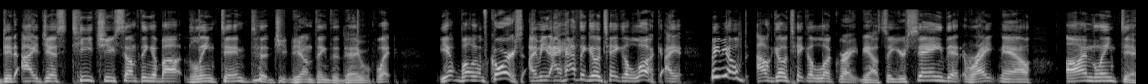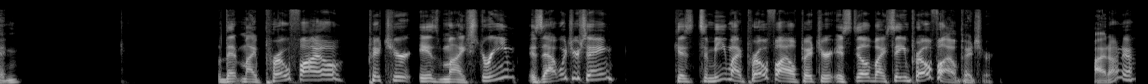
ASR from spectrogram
did I just teach you something about LinkedIn? You don't think that they what? Yeah, well, of course. I mean, I have to go take a look. I maybe I'll I'll go take a look right now. So you're saying that right now on LinkedIn that my profile picture is my stream? Is that what you're saying? Because to me, my profile picture is still my same profile picture. I don't know.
